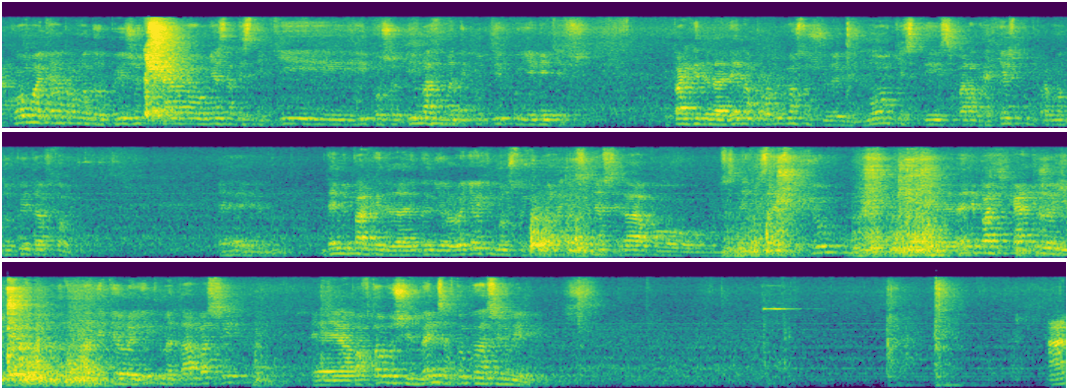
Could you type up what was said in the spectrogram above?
ακόμα και αν πραγματοποιήσω και κάνω μια στατιστική ή ποσοτή μαθηματικού τύπου γενίκευσης. Υπάρχει δηλαδή ένα πρόβλημα στο συλλογισμό και στις παραδοχές που πραγματοποιείται αυτό. Ε, δεν υπάρχει δηλαδή παιδιολόγια, όχι μόνο στο χιούμ, αλλά και σε μια σειρά από συνεχιστέ του χιούμ. Ε, δεν υπάρχει κάτι λογικό που να δικαιολογεί τη μετάβαση ε, από αυτό που συμβαίνει σε αυτό που θα συμβεί. Αν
